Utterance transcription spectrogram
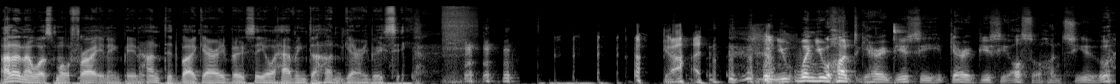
I don't know what's more frightening, being hunted by Gary Busey or having to hunt Gary Busey. God. When you when you hunt Gary Busey, Gary Busey also hunts you.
